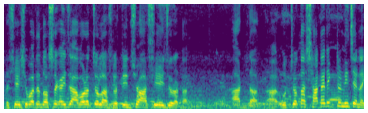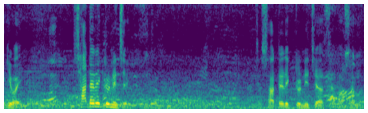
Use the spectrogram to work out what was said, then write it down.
তো সেই সুবাদে দর্শক এই যে আবারও চলে আসলো, তিনশো আশি এই জোড়াটা, আট দাঁত। আর উচ্চতা ষাটের একটু নিচে নাকি ভাই? ষাটের একটু নিচে। আচ্ছা ষাটের একটু নিচে আছে মাসাল্লাহ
